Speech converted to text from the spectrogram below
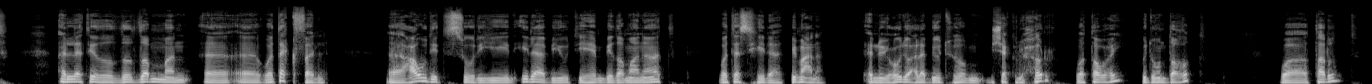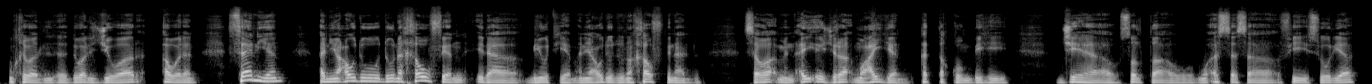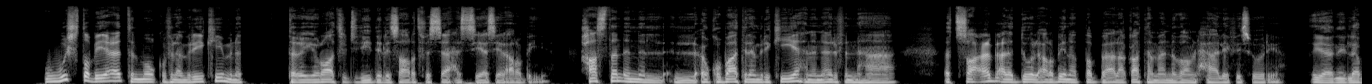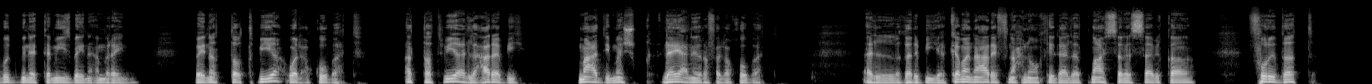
التي تتضمن آه، آه، وتكفل عودة السوريين إلى بيوتهم بضمانات وتسهيلات. بمعنى أنه يعودوا على بيوتهم بشكل حر وطوعي بدون ضغط وطرد من قبل دول الجوار أولا. ثانيا أن يعودوا دون خوف إلى بيوتهم، أن يعودوا دون خوف من سواء من أي إجراء معين قد تقوم به جهة أو سلطة أو مؤسسة في سوريا. وش طبيعة الموقف الأمريكي من التغيرات الجديدة اللي صارت في الساحة السياسية العربية؟ خاصة إن العقوبات الأمريكية إحنا نعرف إنها تصعب على الدول العربية إنها تطبق علاقاتها مع النظام الحالي في سوريا. يعني لابد من التمييز بين أمرين بين التطبيع والعقوبات. التطبيع العربي مع دمشق لا يعني رفع العقوبات الغربية، كما نعرف نحن خلال 12 سنة السابقة فرضت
